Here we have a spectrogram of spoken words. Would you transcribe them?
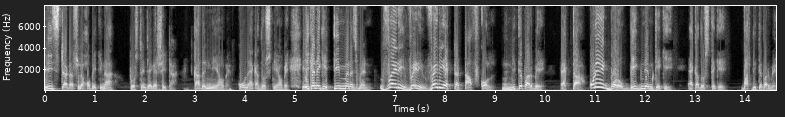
রিস্টার্ট আসলে হবে কিনা? প্রশ্নের জায়গা সেইটা। কাদের নিয়ে হবে? কোন একাদশ নিয়ে হবে? এইখানে কি team management very very very একটা টাফ কল নিতে পারবে? একটা অনেক বড় বিগ নেমকে কি একাদশ থেকে বাদ দিতে পারবে?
